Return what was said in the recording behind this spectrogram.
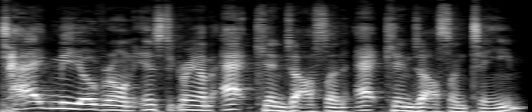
tag me over on Instagram at Ken Joslin, at Ken Joslin Team.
